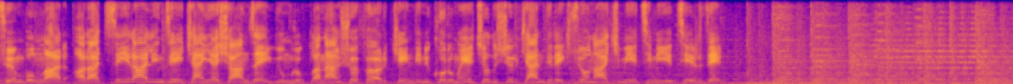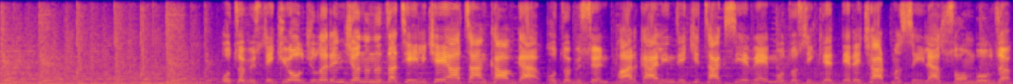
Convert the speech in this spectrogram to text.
Tüm bunlar araç seyir halindeyken yaşandı. Yumruklanan şoför kendini korumaya çalışırken direksiyon hakimiyetini yitirdi. Otobüsteki yolcuların canını da tehlikeye atan kavga, otobüsün park halindeki taksiye ve motosikletlere çarpmasıyla son buldu.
